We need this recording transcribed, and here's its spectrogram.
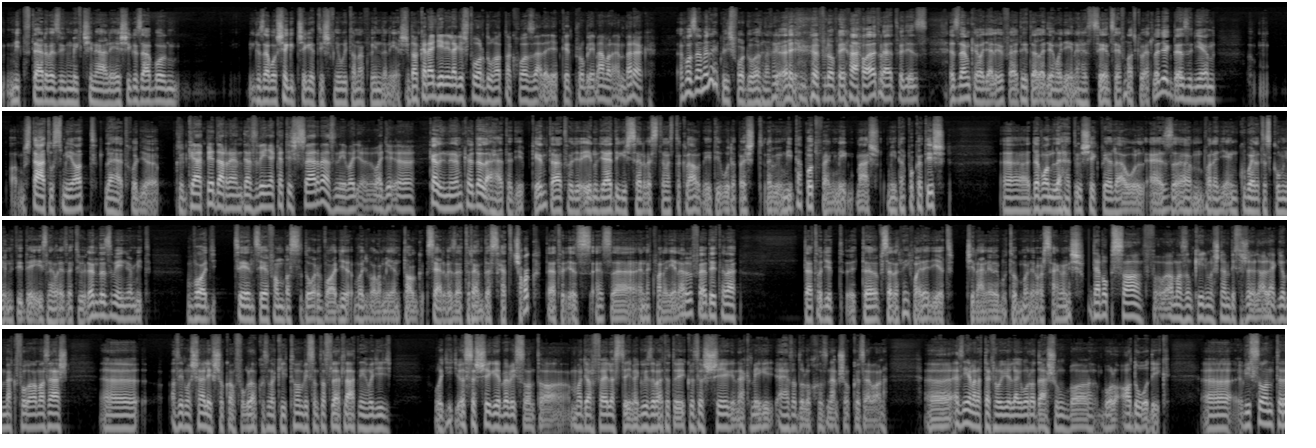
mit tervezünk még csinálni, és igazából igazából segítséget is nyújtanak minden ilyesmi. De akár egyénileg is fordulhatnak hozzád egyébként problémával emberek? Hozzám enélkül is fordulhatnak egy problémával, mert hogy ez, ez nem kell, hogy előfeltétel legyen, hogy én ehhez CNCF nagykövet legyek, de ez egy ilyen státusz miatt lehet, hogy... hogy kell például rendezvényeket is szervezni, vagy... vagy ö... Kell, nem kell, de lehet egyébként. Tehát, hogy én ugye eddig is szerveztem ezt a Cloud Native Budapest nevű meetupot, meg még más meetupokat is, de van lehetőség például, ez van egy ilyen Kubernetes Community Days nevezetű rendezvény, amit vagy CNCF ambassador, vagy, vagy valamilyen tag szervezet rendezhet csak, tehát hogy ez, ez, ennek van egy ilyen előfeltétele, tehát hogy itt, itt szeretnék majd egy ilyet csinálni előbb-utóbb Magyarországon is. DevOps-szal fogalmazunk így, most nem biztos, hogy a legjobb megfogalmazás, azért most elég sokan foglalkoznak itthon, viszont azt lehet látni, hogy így hogy így összességében viszont a magyar fejlesztői meg üzemeltetői közösségnek még így ehhez a dologhoz nem sok köze van. Ez nyilván a technológiai legmaradásunkból adódik. Viszont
